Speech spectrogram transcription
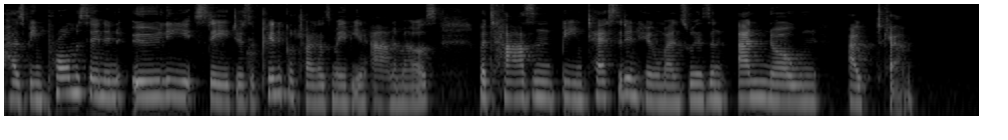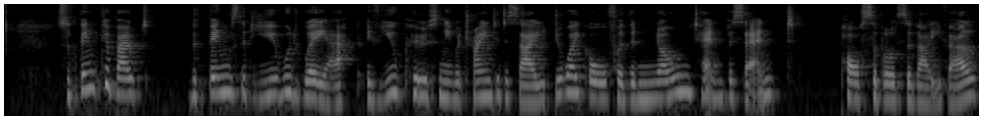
has been promising in early stages of clinical trials maybe in animals but hasn't been tested in humans so an unknown outcome so think about the things that you would weigh up if you personally were trying to decide do I go for the known 10% possible survival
